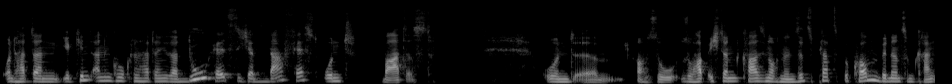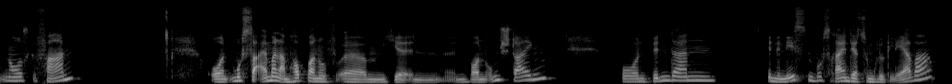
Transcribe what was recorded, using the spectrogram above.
Und hat dann ihr Kind angeguckt und hat dann gesagt: „Du hältst dich jetzt da fest und wartest.“ Und, ähm, so so habe ich dann quasi noch einen Sitzplatz bekommen, bin dann zum Krankenhaus gefahren und musste einmal am Hauptbahnhof, ähm, hier in in Bonn umsteigen und bin dann in den nächsten Bus rein, der zum Glück leer war.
